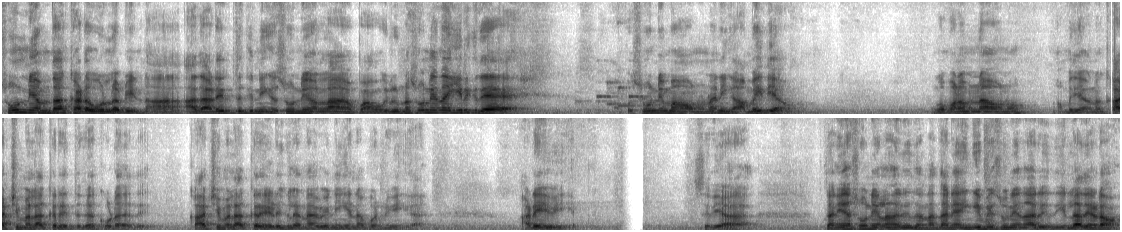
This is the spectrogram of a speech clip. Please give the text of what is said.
சூன்யம் தான் கடவுள் அப்படின்னா அதை அடையிறதுக்கு நீங்கள் சூன்யம்லாம் இப்போ இருக்குன்னா சூன்யம் தான் இருக்குதே. அப்போ சூன்யமாக ஆகணும்னா நீங்கள் அமைதியாகணும் உங்கள் மனம் என்ன ஆகணும்? அமைதியாகணும் காட்சி மேலே அக்கறை எடுத்துக்க கூடாது காட்சி மேலே அக்கறை எடுக்கலைன்னாவே நீங்கள் என்ன பண்ணுவீங்க? அடையுவீங்க சரியா? தனியாக சூனியெல்லாம் இருக்குதுன்னா தனியாக எங்கேயுமே சூனியம் தான் இருக்குது இல்லாத இடம்.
